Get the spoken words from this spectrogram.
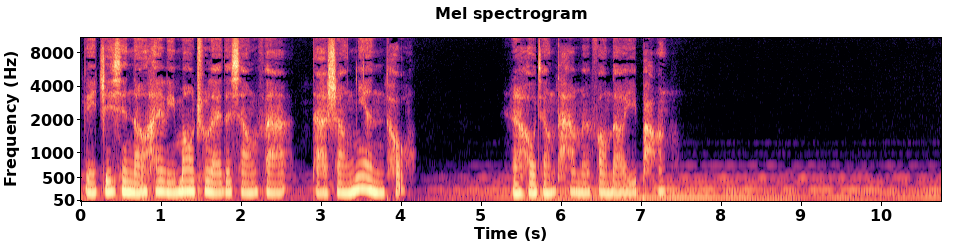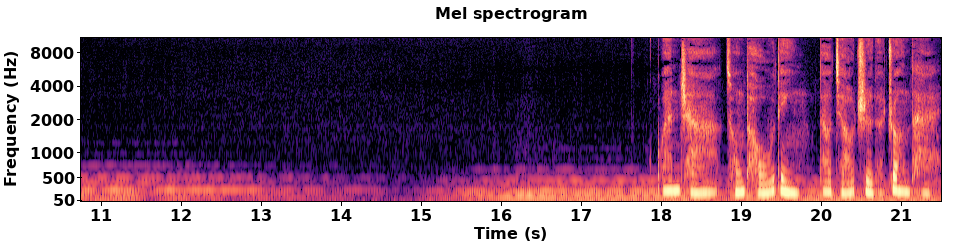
给这些脑海里冒出来的想法打上念头，然后将它们放到一旁。观察从头顶到脚趾的状态，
